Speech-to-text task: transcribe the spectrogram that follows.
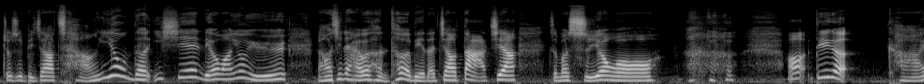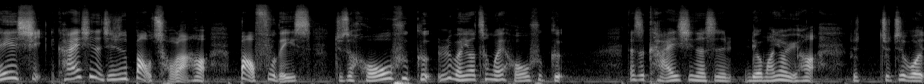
就是比较常用的一些流氓用语，然后今天还会很特别的教大家怎么使用哦。好，第一个，西，卡耶西的其实是报仇了哈，报复的意思就是“猴腹哥”，日本又称为“猴腹哥”。但是卡心西呢是流氓用语哈，就就是我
